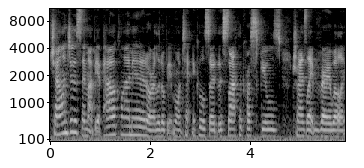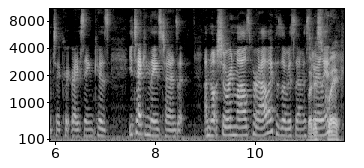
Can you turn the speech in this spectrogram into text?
challenges. There might be a power climb in it or a little bit more technical. So the cyclocross skills translate very well into crit racing because you're taking these turns at I'm not sure in miles per hour because obviously I'm Australian. But it's quick.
